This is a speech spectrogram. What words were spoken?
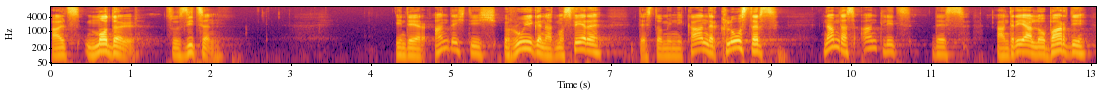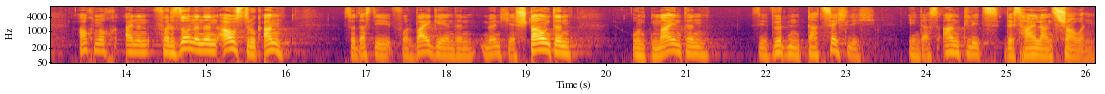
als Modell zu sitzen. In der andächtig ruhigen Atmosphäre des Dominikanerklosters nahm das Antlitz des Andrea Lobardi auch noch einen versonnenen Ausdruck an, sodass die vorbeigehenden Mönche staunten und meinten, sie würden tatsächlich in das Antlitz des Heilands schauen.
